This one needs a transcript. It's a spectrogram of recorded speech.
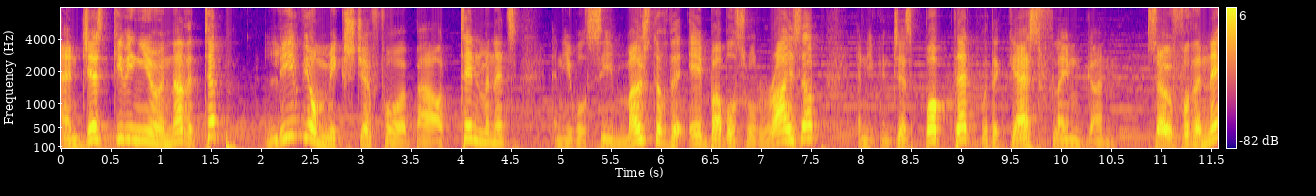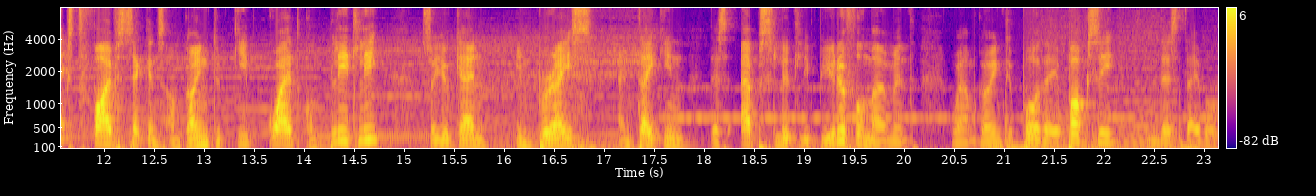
And just giving you another tip, leave your mixture for about 10 minutes and you will see most of the air bubbles will rise up and you can just pop that with a gas flame gun. So for the next 5 seconds I'm going to keep quiet completely so you can embrace and take in this absolutely beautiful moment where I'm going to pour the epoxy in this table.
